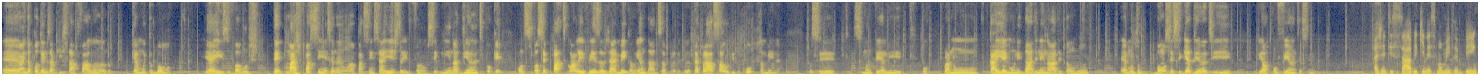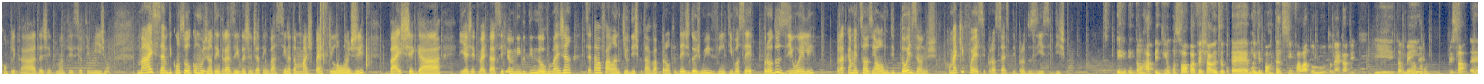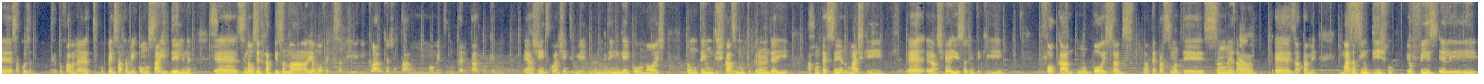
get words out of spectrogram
é, ainda podemos aqui estar falando, que é muito bom. E é isso, vamos ter mais paciência, né? Uma paciência extra e vamos seguindo adiante, porque quando se você parte com a leveza, já é meio caminho andado, sabe? Para depois, até para a saúde do corpo também, né? Você se manter ali para não cair a imunidade nem nada. Então, uhum. é muito bom você seguir adiante e e autoconfiante, assim. A gente sabe que nesse momento é bem complicado a gente manter esse otimismo, mas serve de consolo como o Jean tem trazido. A gente já tem vacina, estamos mais perto que longe. Vai chegar e a gente vai estar se reunindo de novo. Mas, Jean, você estava falando que o disco estava pronto desde 2020 e você produziu ele praticamente sozinho ao longo de dois anos. Como é que foi esse processo de produzir esse disco? então, rapidinho, só para fechar antes, é muito importante sim falar do luto, né, Gabi? E também claro. precisar, é, essa coisa que eu tô falando é tipo, pensar também como sair dele, né? É, senão você fica pisando na areia movediça ali, e claro que a gente tá num momento muito delicado, porque não, é a gente com a gente mesmo, né? Não uhum. tem ninguém por nós, então tem um descaso muito grande aí acontecendo, mas que é, eu acho que é isso, a gente tem que focar no pós, sabe? Até para se manter são, né? Da, é, exatamente. Mas assim, o disco, eu fiz ele.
